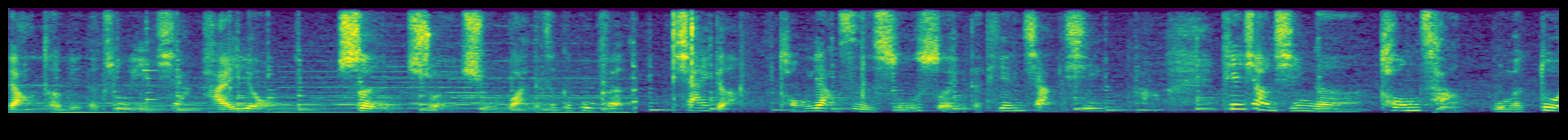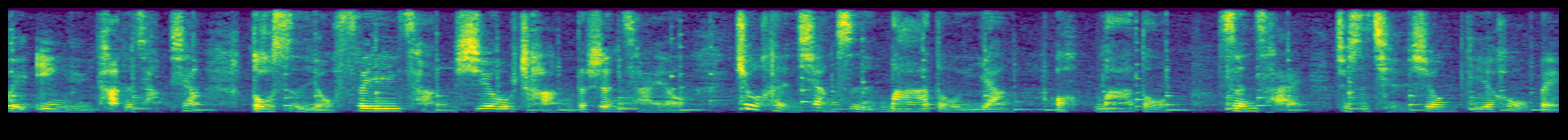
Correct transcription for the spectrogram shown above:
要特别的注意一下。还有肾水循环的这个部分。下一个同样是属水的天相星，好。天相星呢，通常我们对应于它的长相，都是有非常修长的身材哦，就很像是 model 一样哦，model 身材就是前胸贴后背，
